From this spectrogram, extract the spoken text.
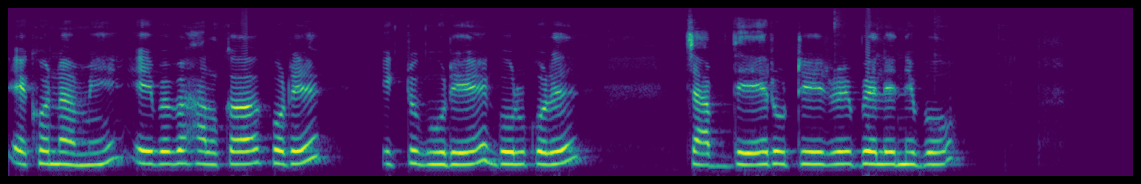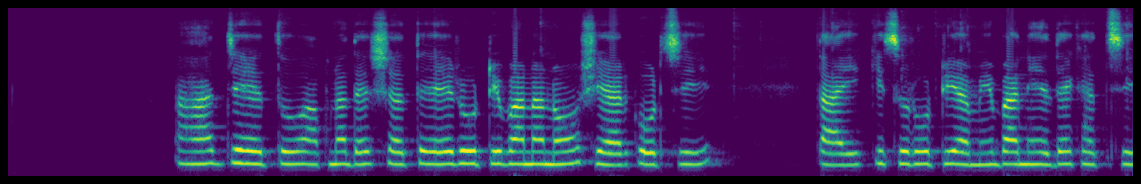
এখন আমি এইভাবে হালকা করে একটু ঘুরে গোল করে চাপ দিয়ে রুটির বেলে নেব। আজ যেহেতু আপনাদের সাথে রুটি বানানো শেয়ার করছি, তাই কিছু রুটি আমি বানিয়ে দেখাচ্ছি।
